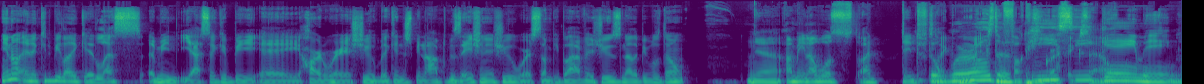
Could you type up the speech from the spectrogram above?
you know, and it could be like it less. I mean, yes, it could be a hardware issue, but it can just be an optimization issue where some people have issues and other people don't. Yeah. I mean, I was. I did like max the fucking graphics out. gaming.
